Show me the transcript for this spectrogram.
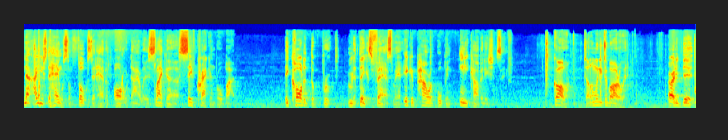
Now, I used to hang with some folks that have an auto dialer. It's like a safe cracking robot. They called it the Brute. I mean, the thing is fast, man. It could power open any combination safe. Call him. Tell him we need to borrow it. Already did.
